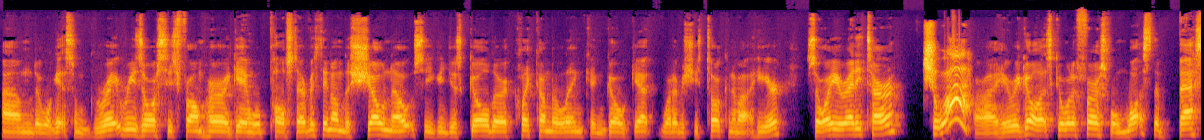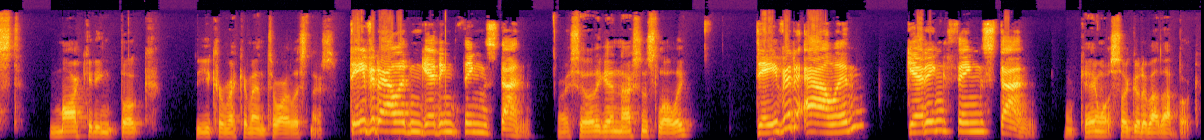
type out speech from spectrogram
and we'll get some great resources from her. Again, we'll post everything on the show notes so you can just go there, click on the link, and go get whatever she's talking about here. So are you ready, Tara? Sure. All right, here we go. Let's go with the first one. What's the best marketing book that you can recommend to our listeners? David Allen Getting Things Done. All right, say that again nice and slowly. David Allen, Getting Things Done. Okay, and what's so good about that book?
